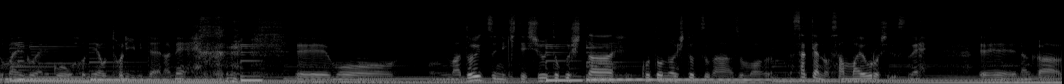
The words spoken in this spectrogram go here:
ううまい具合にこう骨を取りみたいなね、えー、もう、まあ、ドイツに来て習得したことの一つがその鮭の三枚おろしですね。えー、なんか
